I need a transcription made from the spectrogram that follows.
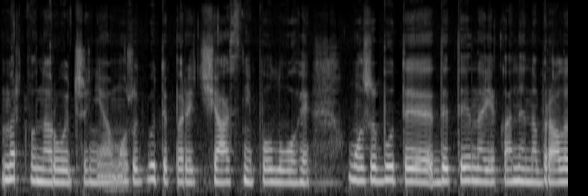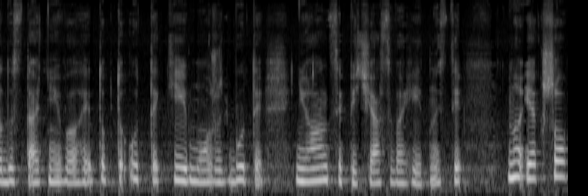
мертвонародження, можуть бути передчасні пологи, може бути дитина, яка не набрала достатньої ваги. Тобто, от такі можуть бути нюанси під час вагітності. Ну, якщо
